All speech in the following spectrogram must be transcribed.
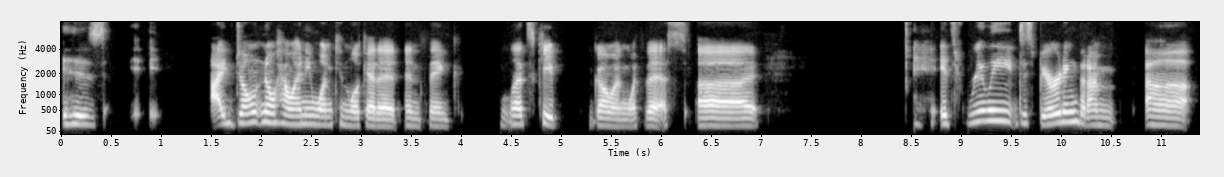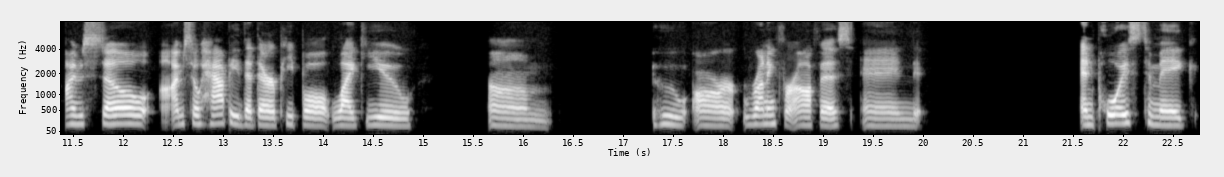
is. I don't know how anyone can look at it and think, let's keep going with this. Uh, it's really dispiriting, but I'm uh, I'm so I'm so happy that there are people like you um, who are running for office and and poised to make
